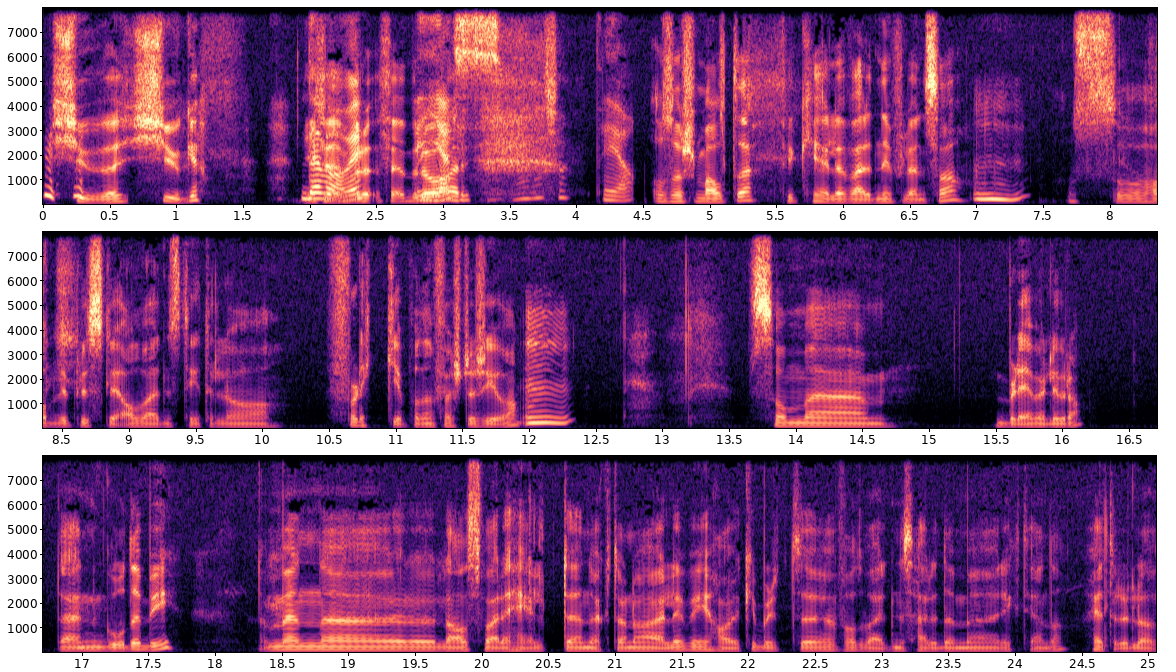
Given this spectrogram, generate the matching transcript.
2020. I Det var vi. I februar. Yes. Ja. Og så smalt det. Fikk hele verden influensa. Mhm. Og så hadde vi plutselig all verdens tid til å flekke på den første skiva, Mm. som eh, ble veldig bra. Det er en god debut. Men uh, la oss være helt uh, nøkterne og ærlige. Vi har jo ikke blitt, uh, fått verdensherredømme riktig ennå. Heter det lov,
